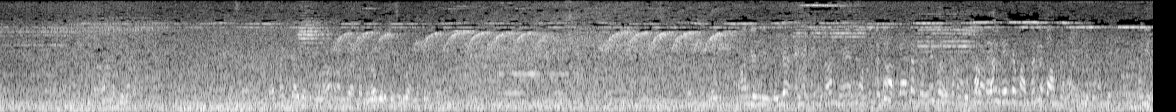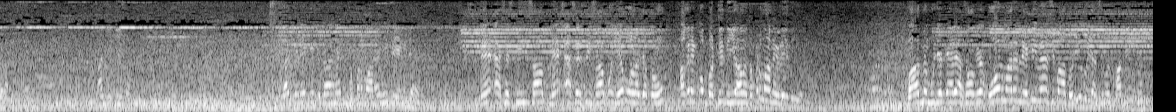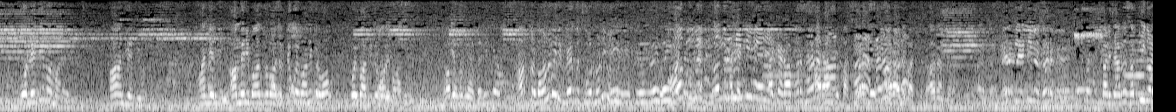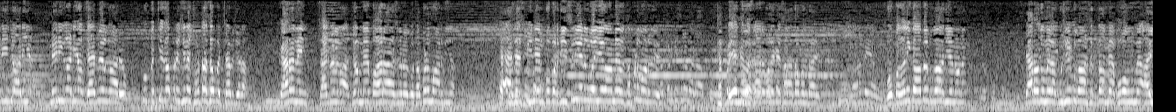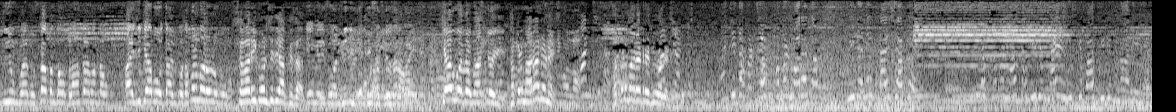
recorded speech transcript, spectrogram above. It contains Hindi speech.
हाँ जी हाँ जी मैं इसको अभी कटी कैसा आप पहले मेरे से बात कर मैं बात कर रहा हूँ हाँ जी सर। हाँ सर इन्हें की है थप्पड़ मारे बेग जाए मैं एसएसपी साहब मैं एसएसपी साहब को ये बोलना चाहता हूँ अगर इनको वर्दी दिया हमें थप्पड़ मारने के लिए दिए बाद में मुझे कह रहे ऐसा हो गया। वो हमारे रिलेटिव है ऐसी बात थोड़ी कोई ऐसी कोई बात नहीं है। वो रिलेटिव है हमारे। हाँ जी हाँ जी हाँ जी। हाँ जी आप मेरी बात करवा सकते हो कोई बात नहीं करवाओ। कोई बात नहीं करवाओ बात नहीं। आप है करवाओ ना मेरी मैं कुछ और थोड़ी हूँ। हाँ तुम्हें हाँ, मेरे है। अच्छा है रहे हो सबकी गाड़ी जा रही है। मेरी गाड़ी आप साइड में लगा रहे हो। वो बच्चे का ऑपरेशन है छोटा सा बच्चा बेचारा। कह रहा नहीं साइड में लगा जब मैं बाहर आया इसने मेरे को थप्पड़ मार दिया। एस एस पी ने इनको वर्दी इसलिए डलवाइएगा मैं थप्पड़ मारूँगे थप्पड़ किसने मारा आपको? थप्पड़ एक दो चार वाले के साथ था बंदा है वो? पता नहीं कहाँ पे भगा दिया इन्होंने। कह रहा तो मेरा कुछ नहीं बिगाड़ सकता मैं वो हूँ मैं आई जी हूँ मैं उसका बंदा हूँ फलां का बंदा हूँ। आई जी क्या बोलता है? इनको थप्पड़ मारो लोगों को। सवारी कौन सी थी आपके साथ? ये मेरी सवारी थी इनको पूछ सकते हो सर क्या हुआ था? बात क्या हुई? थप्पड़ मारा उन्होंने हाँ जी सर। थप्पड़ मारा ट्रैफ़िक वाले ने? बाद वीडियो बना रही है।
